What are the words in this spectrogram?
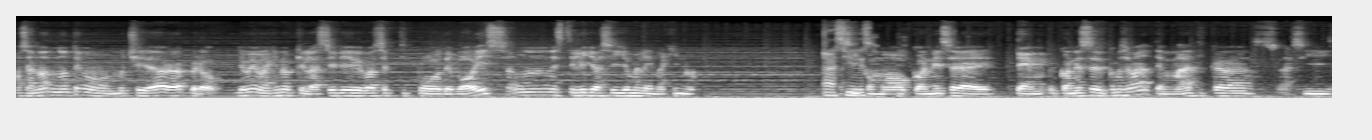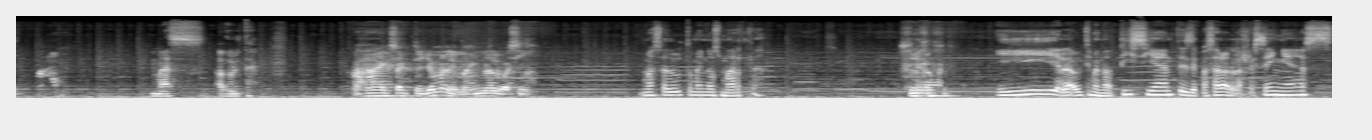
O sea, no, no tengo mucha idea, ¿verdad? Pero yo me imagino que la serie va a ser tipo The Voice. Un estilillo así, yo me la imagino. Así Así es. como con ese. tem- con ese. ¿Cómo se llama? Temáticas, así. Más adulta. Ajá, exacto. Yo me lo imagino algo así. Más adulto, menos Marta. Pero- Y la última noticia antes de pasar a las reseñas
